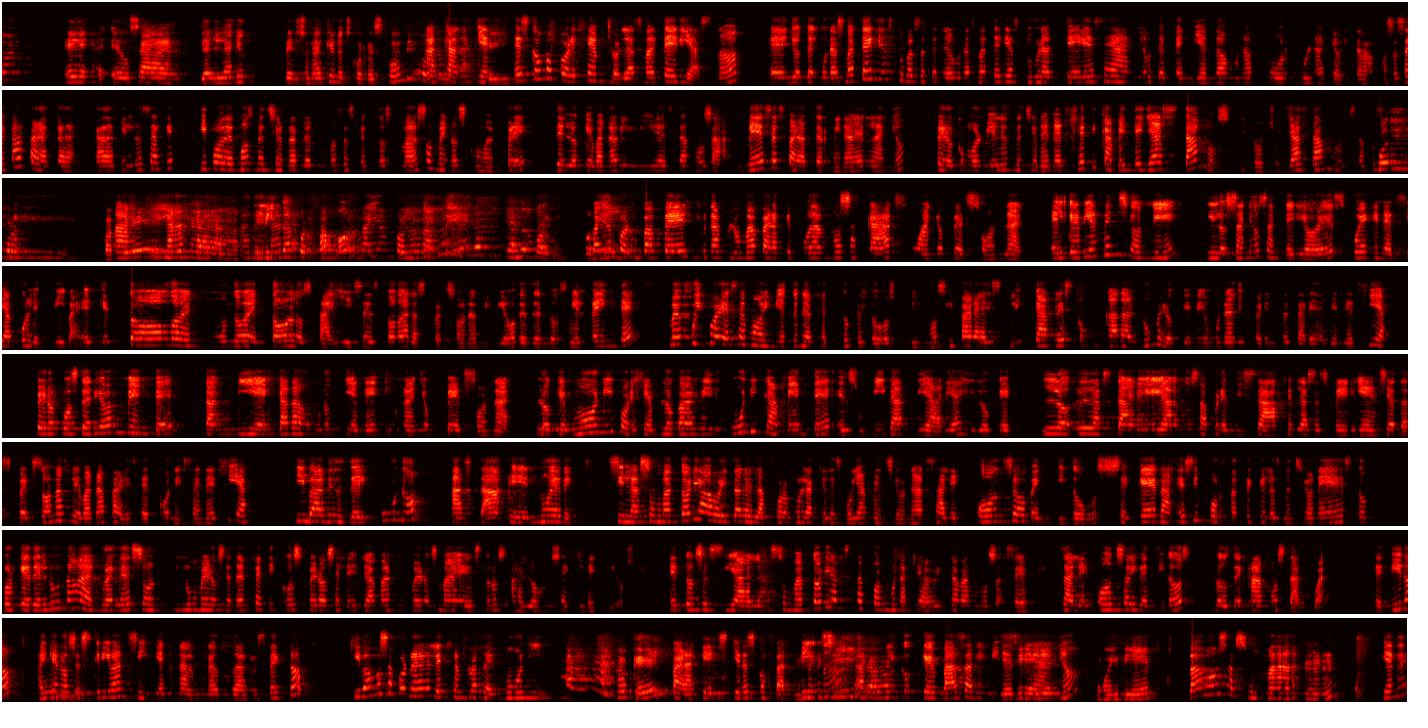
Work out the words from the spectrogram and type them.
Eh, eh, o sea, el año personal que nos corresponde. A cada quien. Es como, por ejemplo, las materias, ¿no? Eh, yo tengo unas materias, tú vas a tener unas materias durante ese año, dependiendo a una fórmula que ahorita vamos a sacar para cada, cada quien lo saque y podemos mencionarle algunos aspectos más o menos como en pre de lo que van a vivir. Estamos a meses para terminar el año, pero como bien les mencioné, energéticamente ya estamos en el 8, ya estamos. estamos ¿Puedo ir por un papel adelante, por favor? Vayan por un papel. Vayan por un papel y una pluma para que podamos sacar su año personal. El que bien mencioné y los años anteriores fue energía colectiva, el que todo el mundo, en todos los países, todas las personas vivió desde el 2020. Me fui por ese movimiento energético que todos vimos y para explicarles cómo cada número tiene una diferente tarea y energía. Pero posteriormente, también cada uno tiene un año personal lo que Moni, por ejemplo, va a vivir únicamente en su vida diaria y lo que las tareas, los aprendizajes, las experiencias, las personas le van a aparecer con esa energía. Y va desde el 1 hasta el 9. Si la sumatoria ahorita de la fórmula que les voy a mencionar sale 11 o 22, se queda. Es importante que les mencione esto, porque del 1 al 9 son números energéticos, pero se les llaman números maestros al 11 y 22. Entonces, si a la sumatoria de esta fórmula que ahorita vamos a hacer sale 11 y 22, los dejamos tal cual. ¿Entendido? Hay que nos escriban si tienen alguna duda al respecto. Y vamos a poner el ejemplo de Moni. Ok. Para que les quieres compartir Sí, al claro. público que vas a vivir este Sí. año. Muy bien. Vamos a sumar. Ujú. ¿Tienes?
